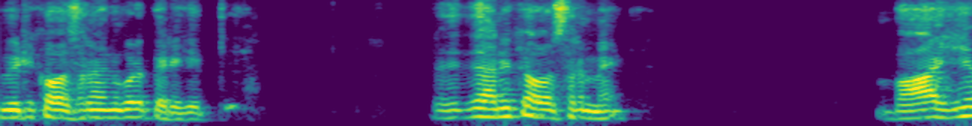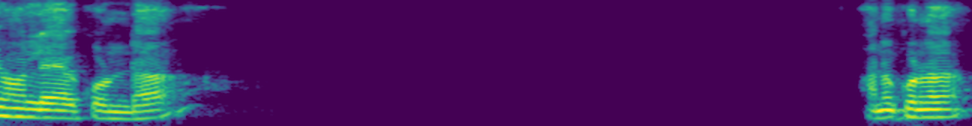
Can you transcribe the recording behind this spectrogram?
వీటికి అవసరమైనది కూడా పెరిగిద్ది. ప్రతిదానికి అవసరమే. బాహ్యం లేకుండా అనుకున్న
